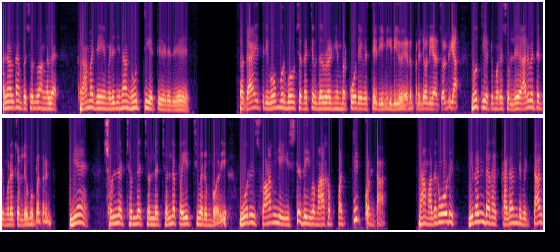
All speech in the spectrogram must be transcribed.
அதனால தான் இப்போ சொல்லுவாங்கல்ல ராமஜெயம் எழுதினா நூற்றி எட்டு எழுது. இப்போ காயத்ரி ஓம்பூர் பௌட்ச தச்ச எம்பர் கோதேவஸ்தே தீமிகிதியோ எடு பிரஜோதியா சொல்றியா? நூற்றி எட்டு முறை சொல்லு அறுபத்தெட்டு முறை சொல்லு முப்பத்தி ரெண்டு. ஏன்? சொல்ல சொல்ல சொல்ல சொல்ல பயிற்சி வரும்போது ஒரு சுவாமியை இஷ்ட தெய்வமாக பற்றி கொண்டான். நாம் அதனோடு இரண்டர கடந்து விட்டால்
